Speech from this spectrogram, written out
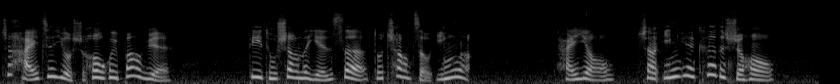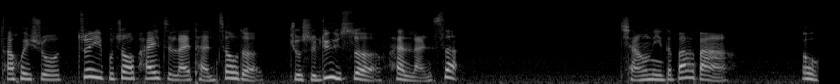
这孩子有时候会抱怨，地图上的颜色都唱走音了。还有上音乐课的时候，他会说最不照拍子来弹奏的就是绿色和蓝色。强尼的爸爸，哦，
